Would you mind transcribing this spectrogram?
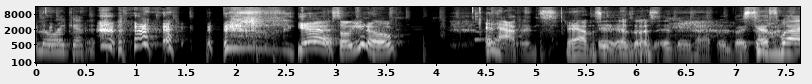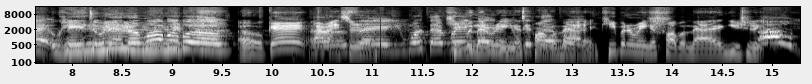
No, I get it. yeah, so you know, it happens. It happens It, it, does, us. it does happen, but So- guess what? We ain't doing that no more, boo boo. Okay. All right. So you want that ring, keeping baby? the ring is problematic. ring. Keeping the ring is problematic. You should Oh,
